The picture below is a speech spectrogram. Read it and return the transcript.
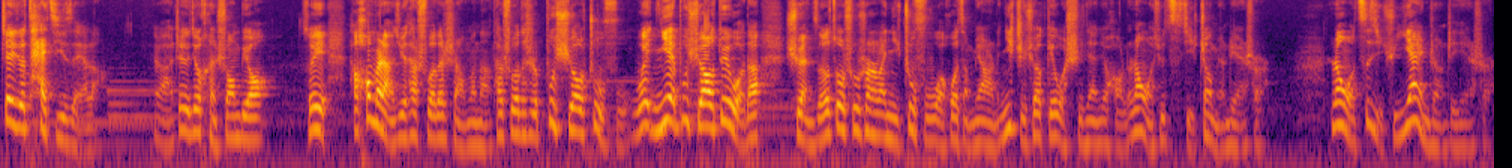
这就太鸡贼了，对吧？这个就很双标。所以他后面两句他说的是什么呢？他说的是不需要祝福，我你也不需要对我的选择做出什么你祝福我或怎么样的，你只需要给我时间就好了，让我去自己证明这件事儿，让我自己去验证这件事儿。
